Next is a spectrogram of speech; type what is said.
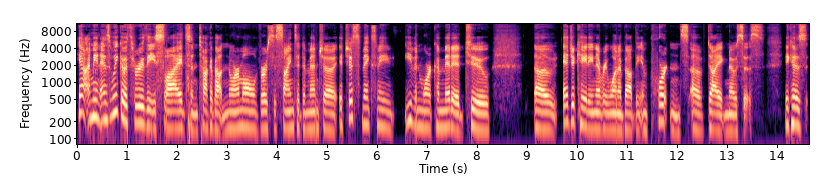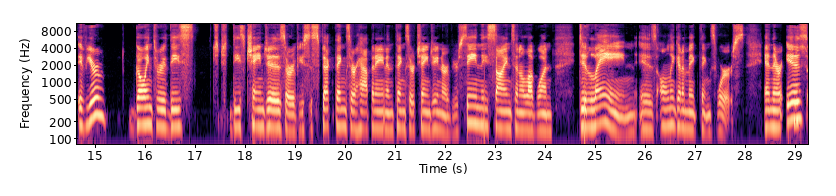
Yeah, I mean, as we go through these slides and talk about normal versus signs of dementia, it just makes me even more committed to uh, educating everyone about the importance of diagnosis. Because if you're going through these these changes or if you suspect things are happening and things are changing or if you're seeing these signs in a loved one delaying is only going to make things worse and there is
